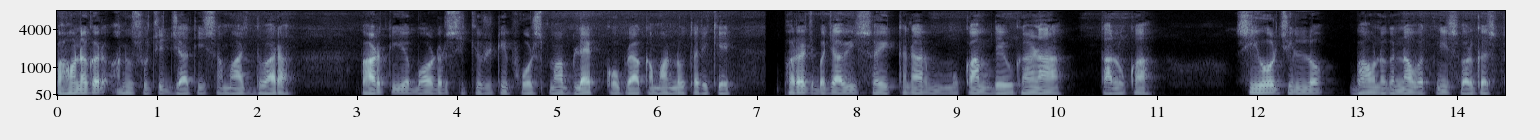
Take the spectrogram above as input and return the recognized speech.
ભાવનગર અનુસૂચિત જાતિ સમાજ દ્વારા ભારતીય બોર્ડર સિક્યુરિટી ફોર્સમાં બ્લેક કોબ્રા કમાન્ડો તરીકે ફરજ બજાવી શહીદ થનાર મુકામ દેવગણા તાલુકા, સિહોર જિલ્લો, ભાવનગરના વતની સ્વર્ગસ્થ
